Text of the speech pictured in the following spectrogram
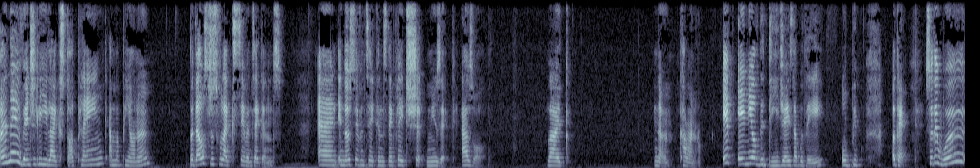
and they eventually like stopped playing Amapiano, But that was just for like seven seconds. And in those seven seconds, they played shit music as well. Like, no, come on now. If any of the DJs that were there, or people. Okay, so there were.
